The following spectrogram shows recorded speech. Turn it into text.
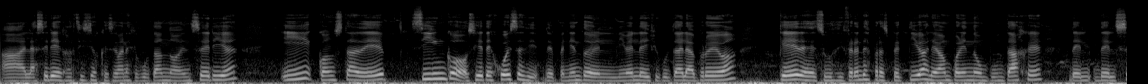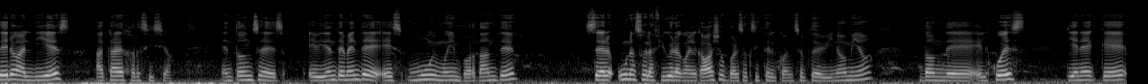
a la serie de ejercicios que se van ejecutando en serie, y consta de 5 o 7 jueces, dependiendo del nivel de dificultad de la prueba, que desde sus diferentes perspectivas le van poniendo un puntaje del, 0 al 10 a cada ejercicio. Entonces, evidentemente es muy, muy importante ser una sola figura con el caballo, por eso existe el concepto de binomio, donde el juez tiene que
